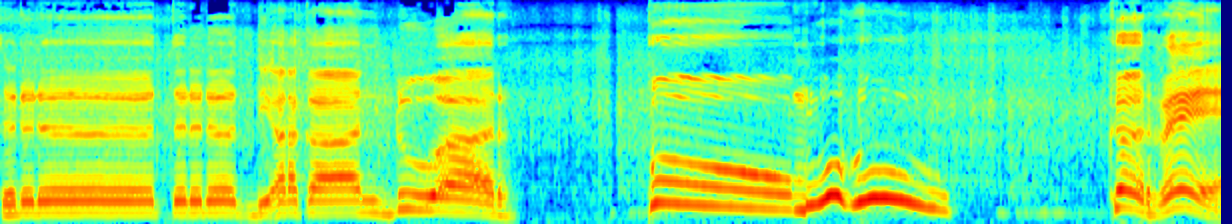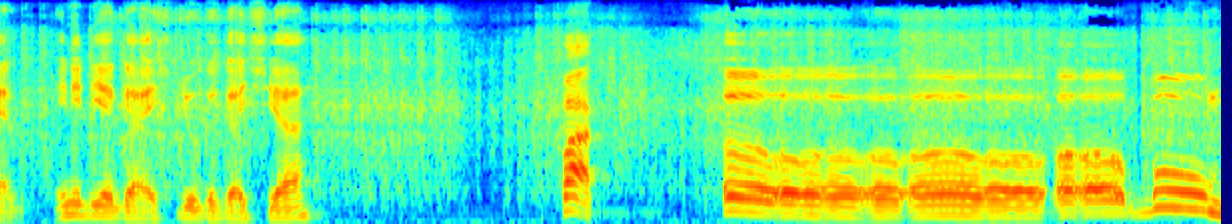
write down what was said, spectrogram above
Tududut, tududut, diarahkan duar. Boom! Wuhu! Keren. Ini dia guys, juga guys ya. Pak. Oh, oh, oh, oh, oh, oh, oh, oh, oh, boom.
